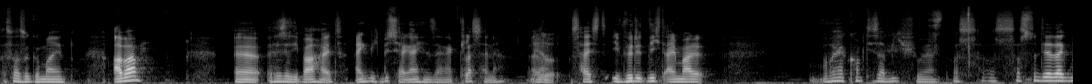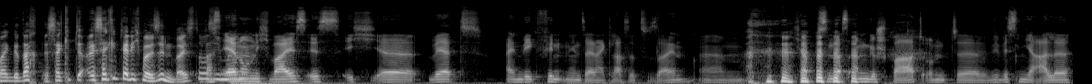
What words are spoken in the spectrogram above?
Das war so gemein. Aber äh, es ist ja die Wahrheit. Eigentlich bist du ja gar nicht in seiner Klasse, ne? Also, Ja. das heißt, ihr würdet nicht einmal. Woher kommt dieser Beef, Julian? Was, was hast du dir dabei gedacht? Es ergibt, ja, es ergibt ja nicht mal Sinn, weißt du? Was ich er noch nicht weiß, ist, ich äh, werde einen Weg finden, in seiner Klasse zu sein. Ähm, ich habe ein bisschen was angespart und äh, wir wissen ja alle,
